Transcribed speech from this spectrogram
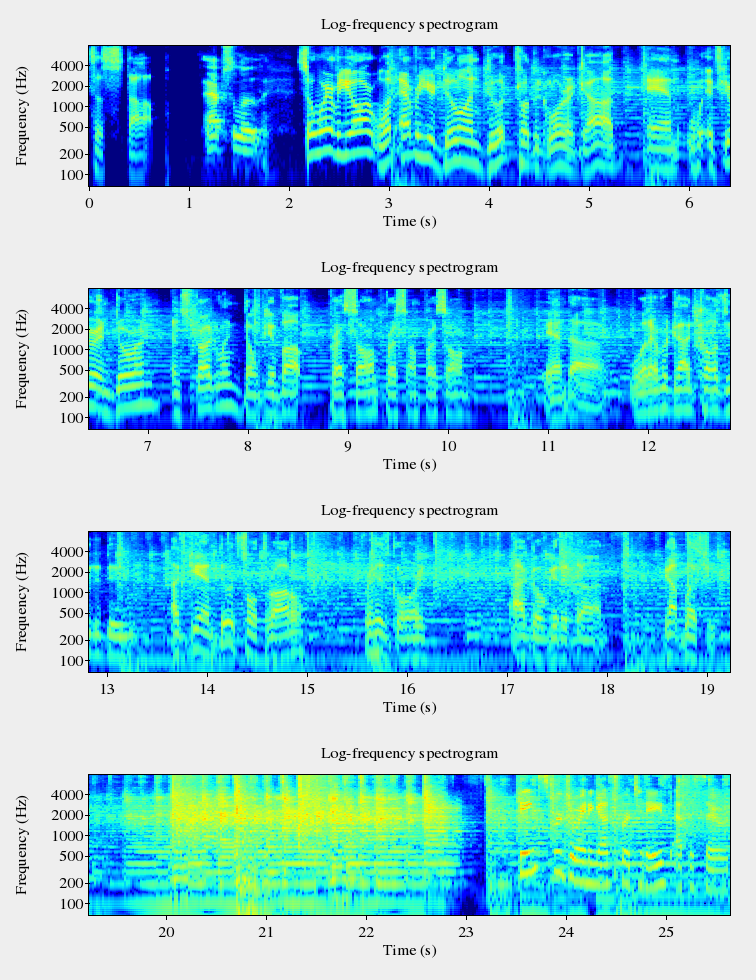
to stop. Absolutely. So, wherever you are, whatever you're doing, do it for the glory of God. And if you're enduring and struggling, don't give up. Press on, press on, press on. And uh, whatever God calls you to do, again, do it full throttle for His glory. I go get it done. God bless you. Thanks for joining us for today's episode.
